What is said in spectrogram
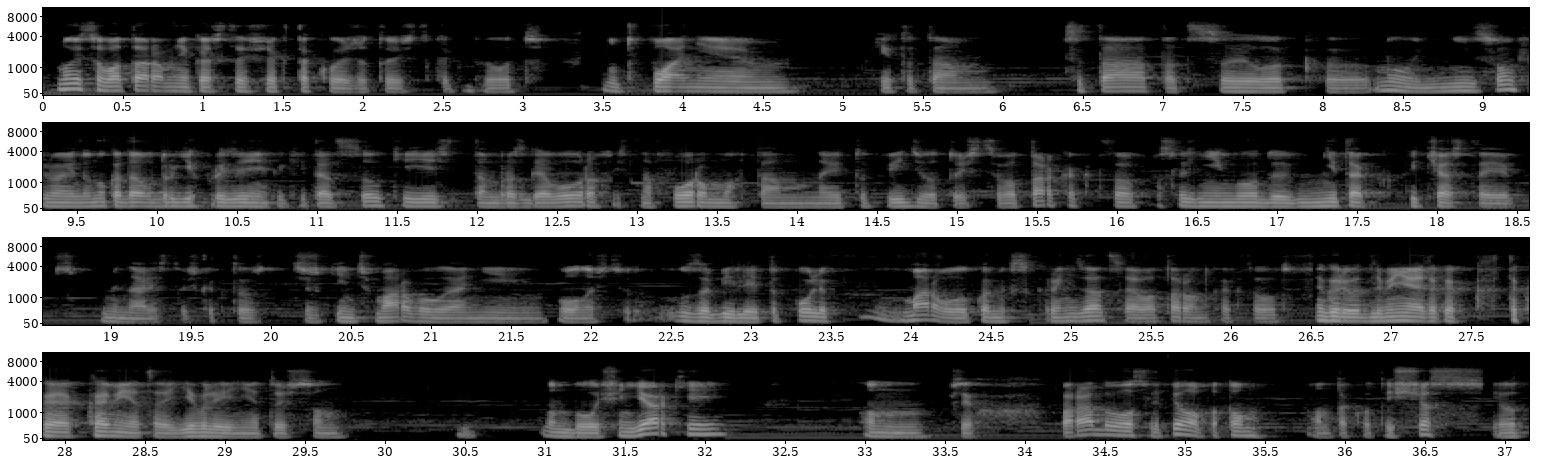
Ну и с аватаром, мне кажется, эффект такой же, то есть, как бы вот, вот в плане каких-то там цитат, отсылок. Э, ну, не в самом фильме, но ну, когда в других произведениях какие-то отсылки есть, там в разговорах, есть на форумах, там на YouTube видео. То есть аватар как-то в последние годы не так и часто вспоминались. То есть как-то те же какие-нибудь Марвелы, они полностью забили это поле. Марвел, комикс экранизация, аватар, он как-то вот... Я говорю, для меня это как такая комета явление. То есть он, он был очень яркий, он всех порадовал, слепил, а потом он так вот исчез. И вот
